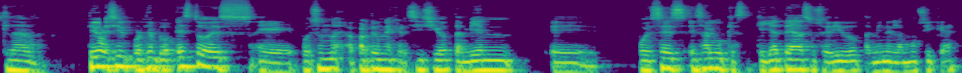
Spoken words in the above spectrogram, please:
Claro. Te iba a decir, por ejemplo, esto es, eh, pues, aparte de un ejercicio, también, eh, pues, es, es algo que, que, ya te ha sucedido también en la música.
